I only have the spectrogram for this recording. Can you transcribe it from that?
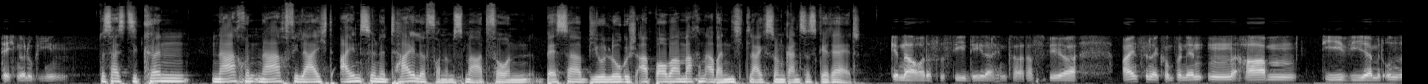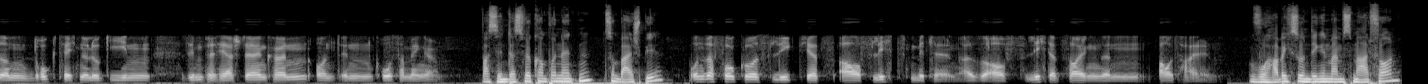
Technologien. Das heißt, Sie können nach und nach vielleicht einzelne Teile von einem Smartphone besser biologisch abbaubar machen, aber nicht gleich so ein ganzes Gerät. Genau, das ist die Idee dahinter, dass wir einzelne Komponenten haben, die wir mit unseren Drucktechnologien simpel herstellen können und in großer Menge. Was sind das für Komponenten zum Beispiel? Unser Fokus liegt jetzt auf Lichtmitteln, also auf lichterzeugenden Bauteilen. Wo habe ich so ein Ding in meinem Smartphone?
